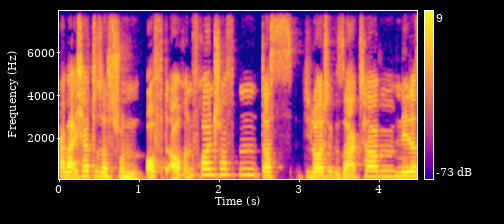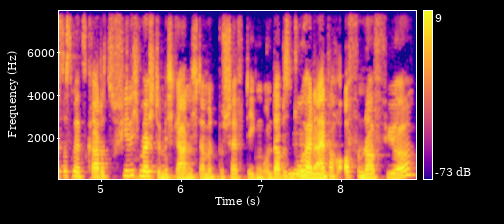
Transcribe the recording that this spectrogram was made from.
Aber ich hatte das schon oft auch in Freundschaften, dass die Leute gesagt haben, nee, das ist mir jetzt gerade zu viel, ich möchte mich gar nicht damit beschäftigen. Und da bist mhm. du halt mhm. einfach offen dafür,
